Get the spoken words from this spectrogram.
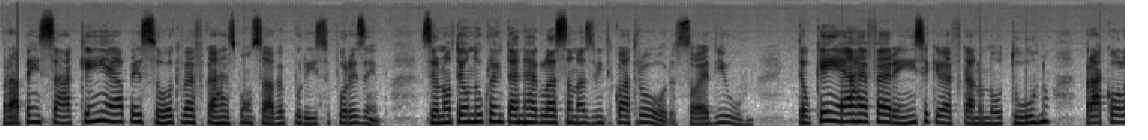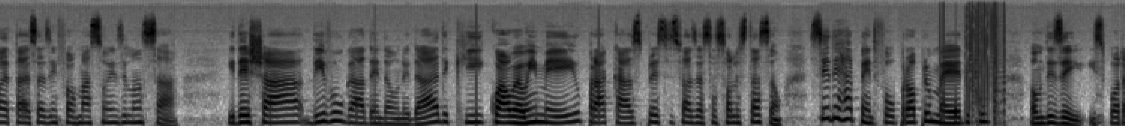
para pensar quem é a pessoa que vai ficar responsável por isso, por exemplo. Se eu não tenho núcleo interno de regulação nas 24 horas, só é diurno. Então, quem é a referência que vai ficar no noturno para coletar essas informações e lançar? E deixar divulgado dentro da unidade que qual é o e-mail para caso precise fazer essa solicitação. Se de repente for o próprio médico, vamos dizer, isso pode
